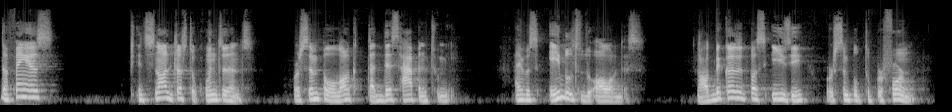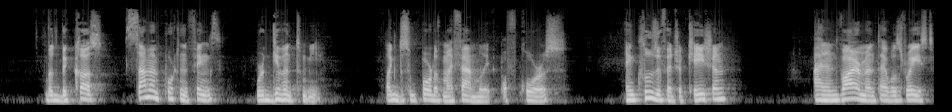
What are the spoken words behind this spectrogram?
the thing is, it's not just a coincidence or simple luck that this happened to me. I was able to do all of this. Not because it was easy or simple to perform, but because some important things were given to me, like the support of my family, of course, inclusive education, an environment I was raised,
